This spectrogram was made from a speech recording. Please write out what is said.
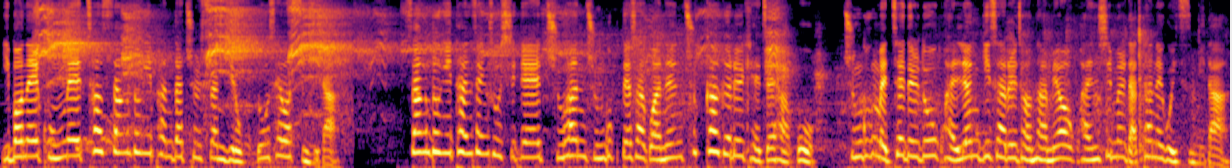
이번에 국내 첫 쌍둥이 판다 출산 기록도 세웠습니다. 쌍둥이 탄생 소식에 주한 중국 대사관은 축하글을 게재하고 중국 매체들도 관련 기사를 전하며 관심을 나타내고 있습니다.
